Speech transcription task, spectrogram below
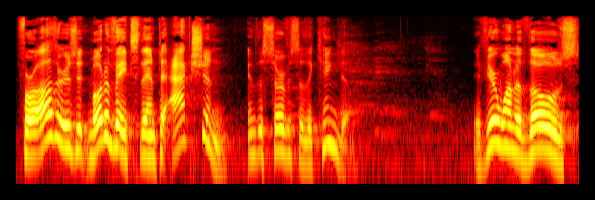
For others, it motivates them to action in the service of the kingdom. If you're one of those,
